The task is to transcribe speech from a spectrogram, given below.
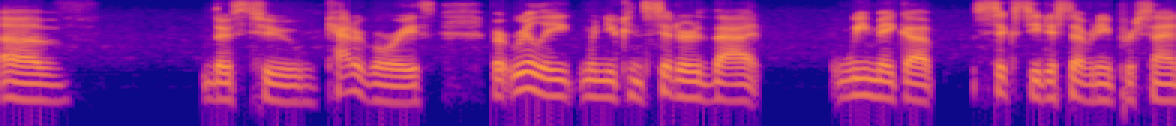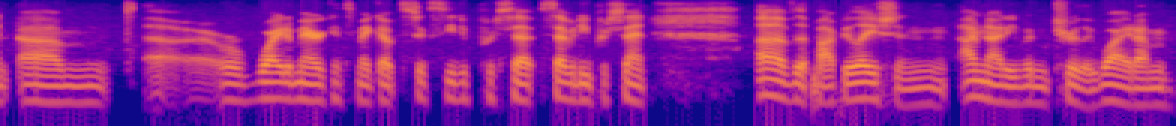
of those two categories. But really, when you consider that we make up 60 to 70 percent, um, uh, or white Americans make up 60 to 70 percent of the population. I'm not even truly white. I'm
